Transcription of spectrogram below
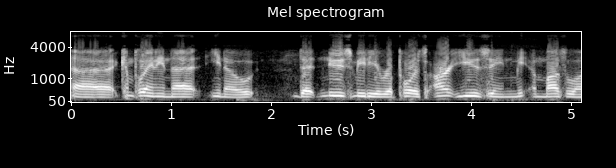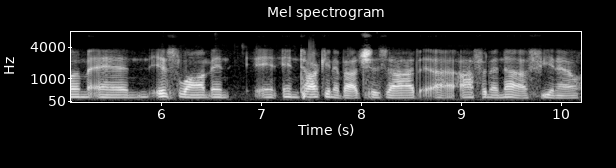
uh, complaining that you know that news media reports aren't using Muslim and Islam in in, in talking about Shahzad uh, often enough, you know,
